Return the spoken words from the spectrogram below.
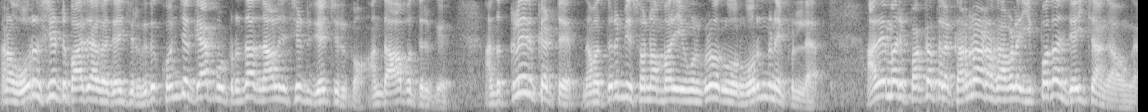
ஆனால் ஒரு சீட்டு பாஜக ஜெயிச்சிருக்குது. கொஞ்சம் கேப் விட்டுருந்து அது நாலஞ்சு சீட்டு ஜெயிச்சிருக்கோம். அந்த ஆபத்து இருக்குது அந்த கிளியர் கட்டு நம்ம திரும்பி சொன்ன மாதிரி இவங்களுக்கு ஒரு ஒரு ஒருங்கிணைப்பு இல்லை. அதே மாதிரி பக்கத்தில் கர்நாடகாவில் இப்போ தான் ஜெயிச்சாங்க அவங்க.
